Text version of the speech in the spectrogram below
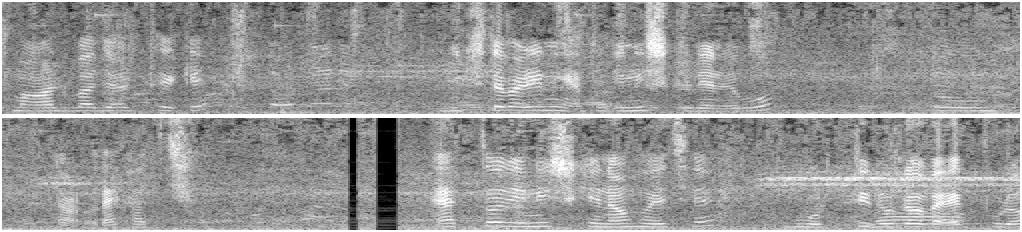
স্মার্ট বাজার থেকে। বুঝতে পারিনি, এত জিনিস কিনে নেব। তো তারপর দেখাচ্ছি। এত জিনিস কেনা হয়েছে ভর্তি দুটো ব্যাগ পুরো।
